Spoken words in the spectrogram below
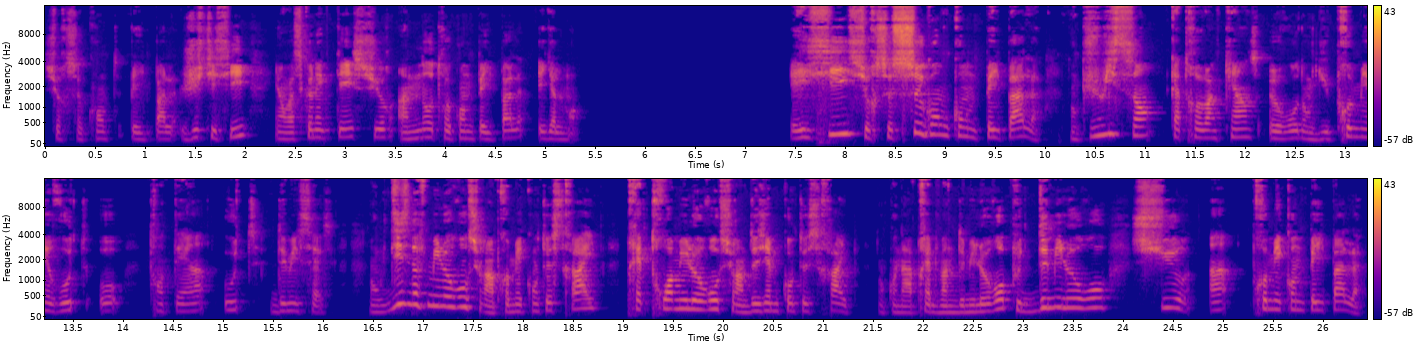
sur ce compte PayPal juste ici. Et on va se connecter sur un autre compte PayPal également. Et ici, sur ce second compte PayPal, donc 895 euros, donc du 1er août au 31 août 2016. Donc 19 000 euros sur un premier compte Stripe, près de 3 000 euros sur un deuxième compte Stripe, donc on a près de 22 000 euros, plus de 2 000 euros sur un premier compte PayPal,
